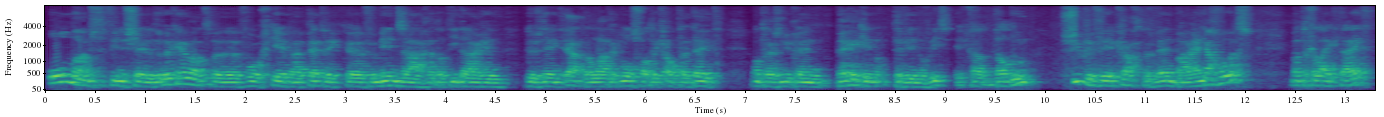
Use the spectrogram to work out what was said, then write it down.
ondanks de financiële druk, hè, wat we vorige keer bij Patrick eh, Vermin zagen, dat hij daarin dus denkt, ja, dan laat ik los wat ik altijd deed, want er is nu geen werk in te vinden of iets. Ik ga dat doen. Super veerkrachtig, wendbaar enzovoorts. Maar tegelijkertijd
